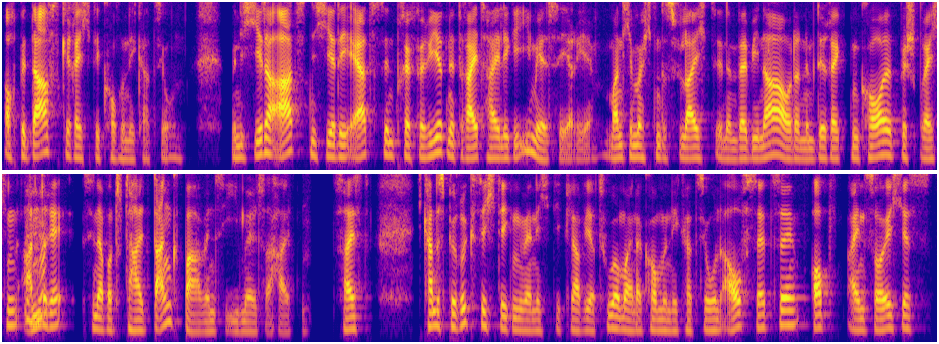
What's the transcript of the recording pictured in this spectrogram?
auch bedarfsgerechte Kommunikation. Wenn nicht jeder Arzt, nicht jede Ärztin präferiert eine dreiteilige E-Mail-Serie. Manche möchten das vielleicht in einem Webinar oder einem direkten Call besprechen. Mhm. Andere sind aber total dankbar, wenn sie E-Mails erhalten. Das heißt, ich kann das berücksichtigen, wenn ich die Klaviatur meiner Kommunikation aufsetze, ob ein solches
